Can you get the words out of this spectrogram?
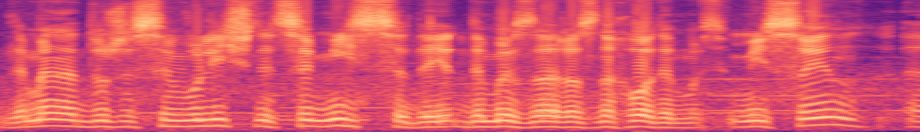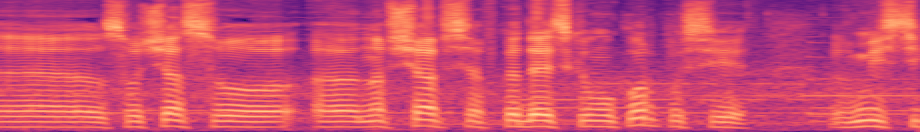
для мене дуже символічне це місце, де, де ми зараз знаходимося. Мій син е, свого часу е, навчався в кадетському корпусі в місті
